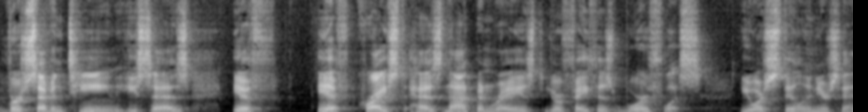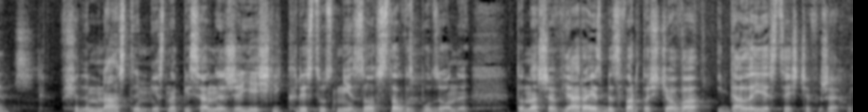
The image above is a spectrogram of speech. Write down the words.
verse 17, he says, if, if Christ has not been raised, your faith is worthless. You are still in your sins. W 17 jest napisane, że jeśli Chrystus nie został wzbudzony, to nasza wiara jest bezwartościowa i dalej jesteście w grzechu.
